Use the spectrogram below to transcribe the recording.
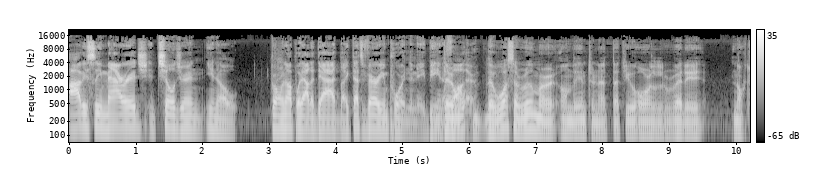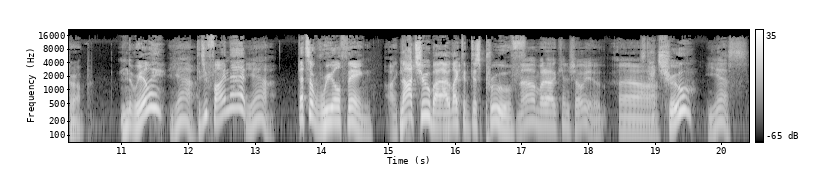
obviously marriage and children. You know, growing up without a dad, like that's very important to me. Being a There, wa- father. there was a rumor on the internet that you already knocked her up. N- really? Yeah. Did you find that? Yeah. That's a real thing. I can- Not true, but I would like to disprove. No, but I can show you. Uh, That's true. yes.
